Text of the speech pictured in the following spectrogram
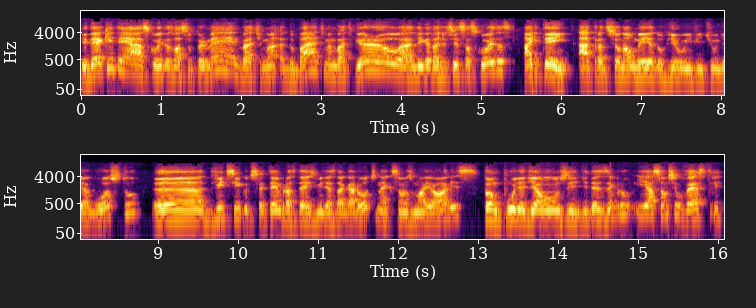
e daí aqui tem as corridas lá Superman, Batman, do Batman, Batgirl, a Liga da Justiça, essas coisas. Aí tem a tradicional meia do Rio em 21 de agosto, uh, 25 de setembro as 10 milhas da Garoto, né, que são as maiores, Pampulha dia 11 de dezembro e a São Silvestre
